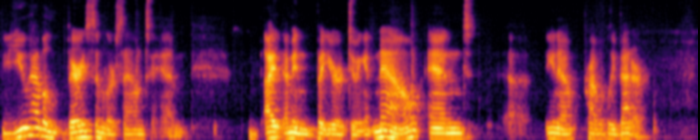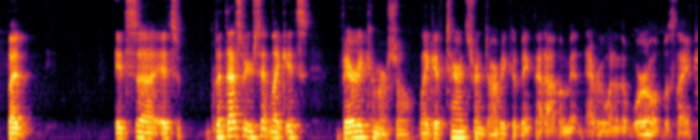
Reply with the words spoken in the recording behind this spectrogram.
you have a very similar sound to him. I, I mean, but you're doing it now, and uh, you know, probably better. But it's uh, it's but that's what you're saying. Like it's very commercial. Like if Terence Trent D'Arby could make that album, and everyone in the world was like,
